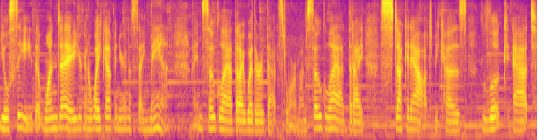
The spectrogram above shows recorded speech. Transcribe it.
you'll see that one day you're going to wake up and you're going to say, Man, I am so glad that I weathered that storm. I'm so glad that I stuck it out because look at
